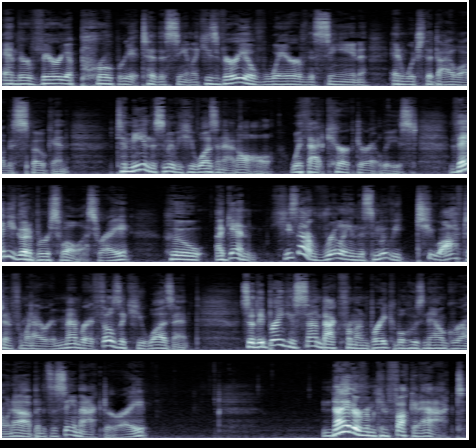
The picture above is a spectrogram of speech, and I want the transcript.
and they're very appropriate to the scene. Like he's very aware of the scene in which the dialogue is spoken. To me in this movie he wasn't at all with that character at least. Then you go to Bruce Willis, right? Who, again, he's not really in this movie too often from what I remember. It feels like he wasn't. So they bring his son back from Unbreakable, who's now grown up, and it's the same actor, right? Neither of them can fucking act.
